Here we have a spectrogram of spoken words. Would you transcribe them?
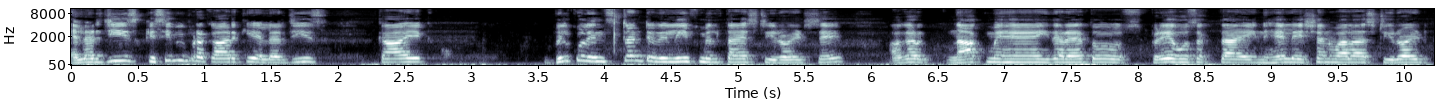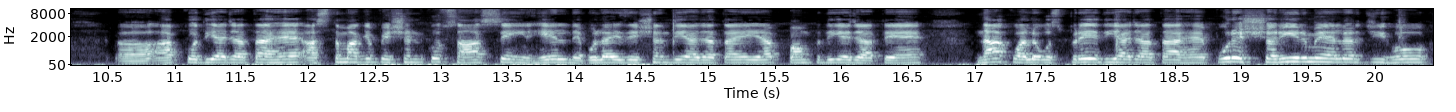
एलर्जीज, किसी भी प्रकार की एलर्जीज का एक बिल्कुल इंस्टेंट रिलीफ मिलता है स्टीरोइड से। अगर नाक में है, इधर है तो स्प्रे हो सकता है। इनहेलेशन वाला स्टीरोइड आपको दिया जाता है। अस्थमा के पेशेंट को सांस से इनहेल, नेबुलाइजेशन दिया जाता है या पंप दिए जाते हैं। नाक वालों को स्प्रे दिया जाता है। पूरे शरीर में एलर्जी हो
